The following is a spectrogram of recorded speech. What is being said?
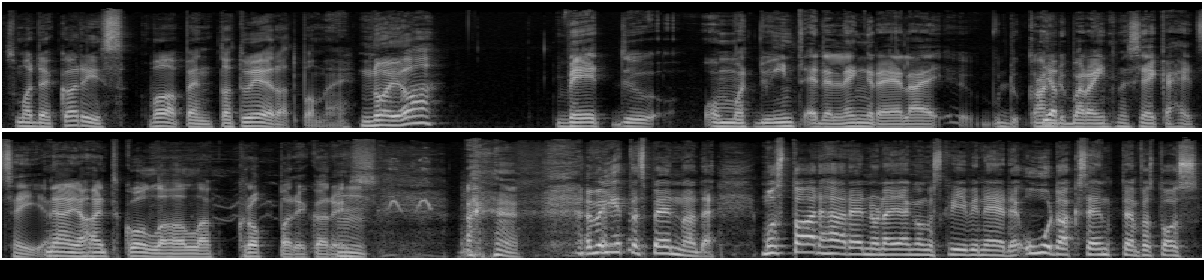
som hade Karis-vapen tatuerat på mig. Nåja, vet du om att du inte är det längre eller kan Ja. du bara inte med säkerhet säga? Nej, jag har inte kollat alla kroppar i Karis. det var jättespännande. Måste ta det här ännu när jag en gång skrivit ner det. Ordaccenten förstås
